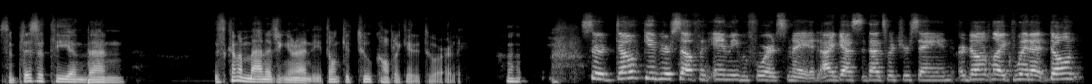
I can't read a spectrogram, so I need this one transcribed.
simplicity, and then it's kind of managing your ending. Don't get too complicated too early. So don't give yourself an Emmy before it's made. I guess that's what you're saying, or don't like win it. Don't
